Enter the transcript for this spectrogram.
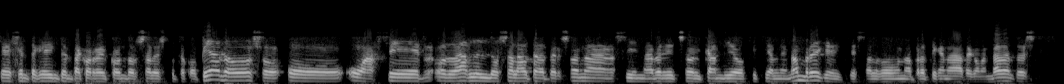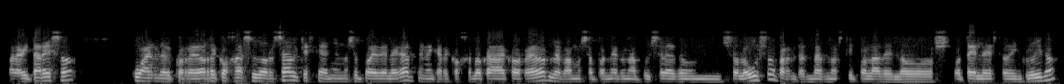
que hay gente que intenta correr con dorsales fotocopiados o, hacer o darle el dorsal a otra persona sin haber hecho el cambio oficial de nombre, que, es algo una práctica nada recomendada. Entonces, para evitar eso, cuando el corredor recoja su dorsal, que este año no se puede delegar, tiene que recogerlo cada corredor, le vamos a poner una pulsera de un solo uso para entendernos tipo la de los hoteles, todo incluido,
